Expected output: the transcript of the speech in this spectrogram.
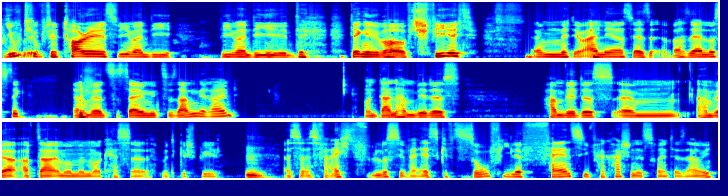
Cool. YouTube-Tutorials, wie man die, wie man die, D- Dinge überhaupt spielt ähm, mit dem einen Lehrer. Das war sehr lustig. Da haben wir uns das da irgendwie zusammengereimt. Und dann haben wir das, haben wir das, ähm, haben wir ab da immer mit dem Orchester mitgespielt. Hm. Also es war echt lustig, weil es gibt so viele fancy Percussion-Instrumente, Sami.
